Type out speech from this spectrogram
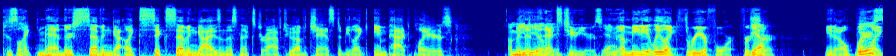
Because like, man, there's seven guys, like six, seven guys in this next draft who have a chance to be like impact players within the next two years. Yeah. Immediately, like three or four for Yeah. sure. You know, but Where's like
